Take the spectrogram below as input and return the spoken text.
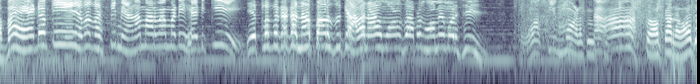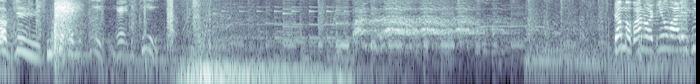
અભા હેડો કી. હવે વસ્તી મેણા મારવા માટે હેડકી એટલો તો કાકા ના પાડું છું કે આવા ના માણસો આપણે હોમે મળશી. ઓકી મળતા. કાકા રવા દો કી. હેડકી હેડકી જમ ભાનો અટીઓ વાળી છે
